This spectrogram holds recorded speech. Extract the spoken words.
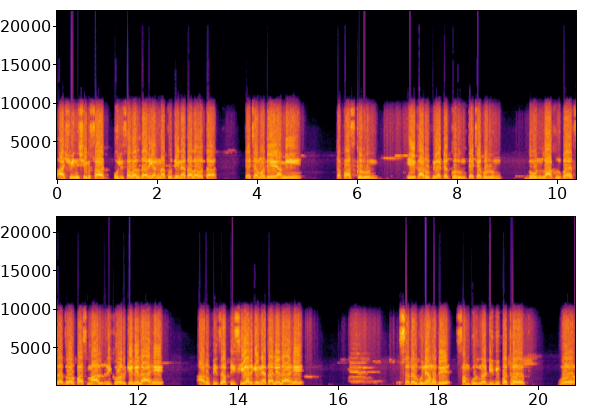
अश्विन शिरसाट पोलीस हवालदार यांना तो देण्यात आला होता. त्याच्यामध्ये आम्ही तपास करून एक आरोपी अटक करून त्याच्याकडून दोन लाख रुपयाचा जवळपास माल रिकव्हर केलेला आहे. आरोपीचा पी सी आर घेण्यात आलेला आहे. सदर गुन्ह्यामध्ये संपूर्ण डीबी पथक व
